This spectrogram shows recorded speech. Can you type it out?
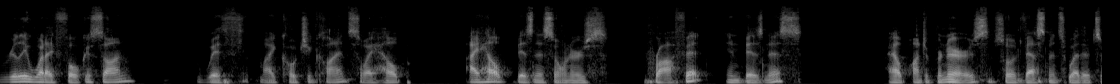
really what I focus on with my coaching clients. So I help I help business owners profit in business I help entrepreneurs, so investments, whether it's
